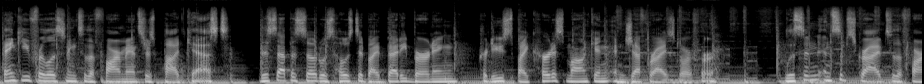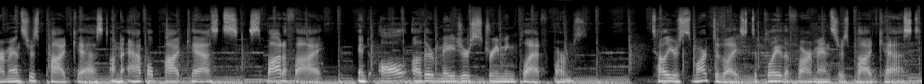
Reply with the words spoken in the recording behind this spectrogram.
Thank you for listening to the Farm Answers podcast. This episode was hosted by Betty Berning, produced by Curtis Monken and Jeff Reisdorfer. Listen and subscribe to the Farm Answers podcast on Apple Podcasts, Spotify, and all other major streaming platforms. Tell your smart device to play the Farm Answers podcast.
